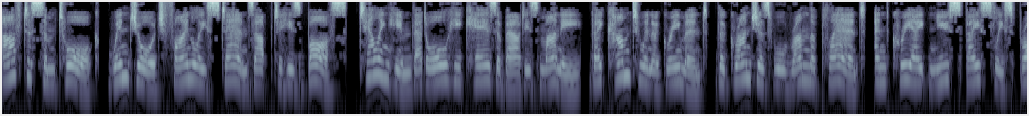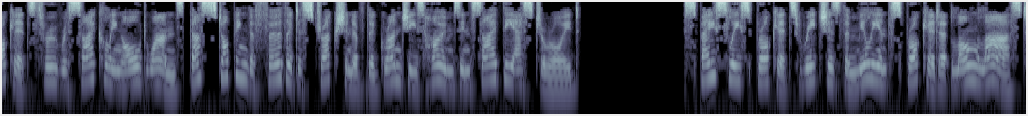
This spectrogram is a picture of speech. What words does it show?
After some talk, when George finally stands up to his boss, telling him that all he cares about is money, they come to an agreement, the Grungers will run the plant, and create new spacely sprockets through recycling old ones thus stopping the further destruction of the Grungies' homes inside the asteroid. Spacely Sprockets reaches the millionth sprocket at long last,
